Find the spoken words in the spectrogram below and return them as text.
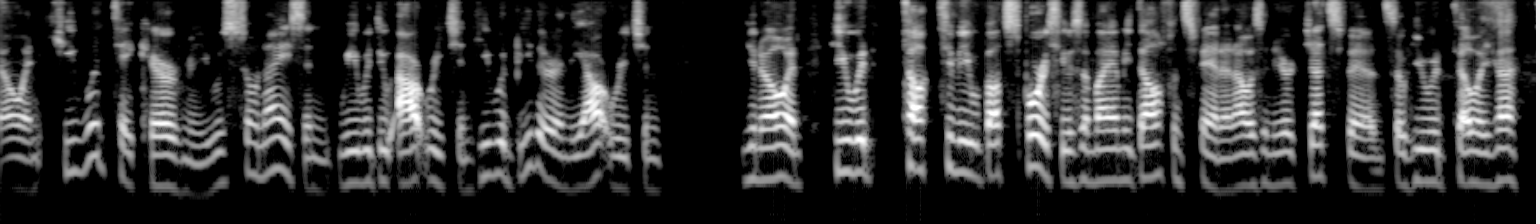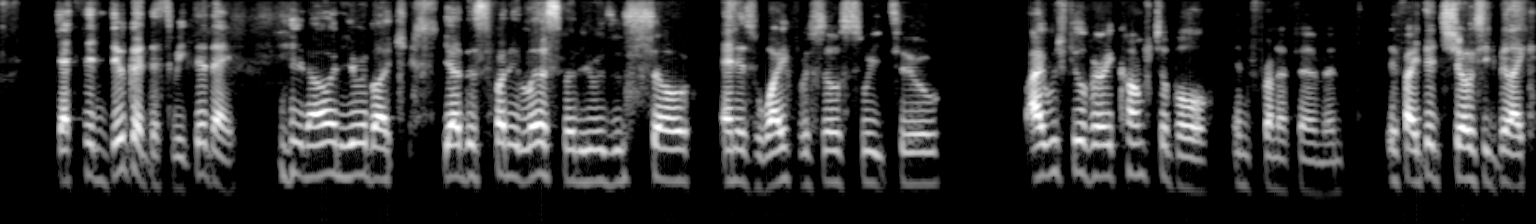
Know, and he would take care of me. He was so nice. And we would do outreach and he would be there in the outreach and you know, and he would talk to me about sports. He was a Miami Dolphins fan and I was a New York Jets fan. So he would tell me, huh, Jets didn't do good this week, did they? You know, and he would like, he had this funny list, but he was just so, and his wife was so sweet too. I would feel very comfortable in front of him. And if I did shows, he'd be like,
